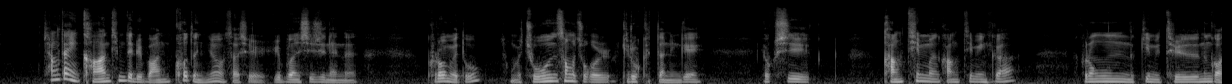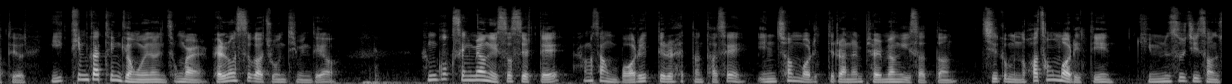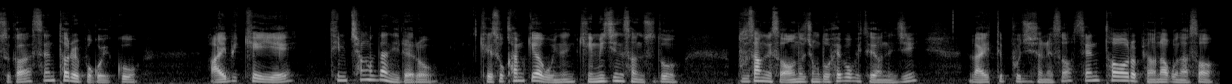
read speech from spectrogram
상당히 강한 팀들이 많거든요. 사실 이번 시즌에는 그럼에도 정말 좋은 성적을 기록했다는 게 역시 강팀은 강팀인가 그런 느낌이 드는 것 같아요. 이 팀 같은 경우에는 정말 밸런스가 좋은 팀인데요. 흥국생명에 있었을 때 항상 머리띠를 했던 탓에 인천 머리띠라는 별명이 있었던 지금은 화성 머리띠인 김수지 선수가 센터를 보고 있고 IBK의 팀 창단 이래로 계속 함께하고 있는 김희진 선수도 부상에서 어느 정도 회복이 되었는지 라이트 포지션에서 센터로 변하고 나서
